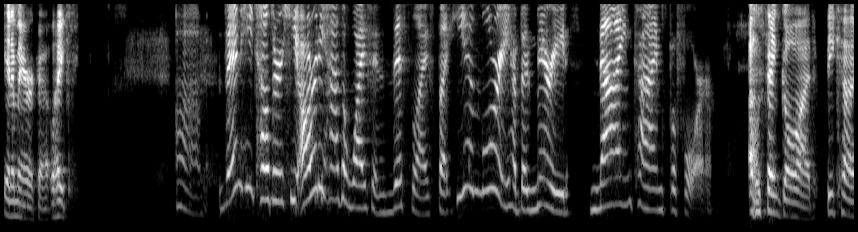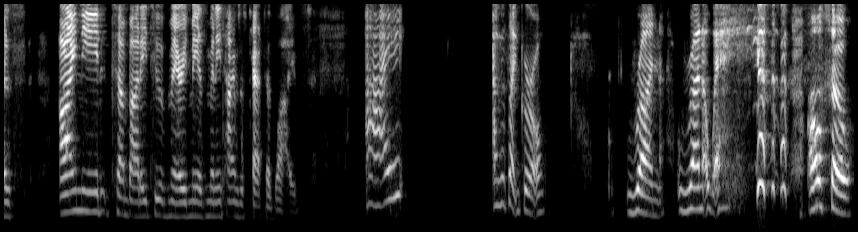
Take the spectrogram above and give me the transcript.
in america like Um, then he tells her he already has a wife in this life, but he and Lori have been married nine times before. oh thank god because i need somebody to have married me as many times as cats have lives I I was like, girl, run, run away. also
